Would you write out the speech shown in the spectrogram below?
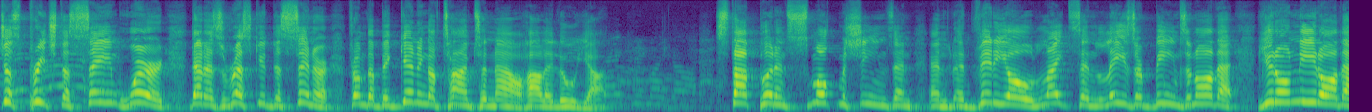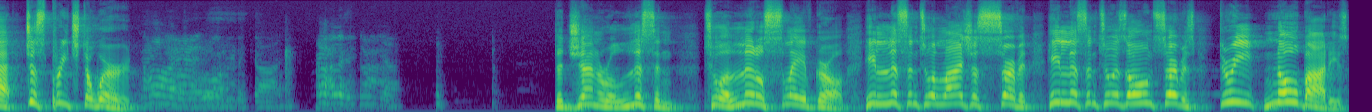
Just preach the same word that has rescued the sinner from the beginning of time to now. Hallelujah. Stop putting smoke machines and, and, and video lights and laser beams and all that. You don't need all that. Just preach the word. The general listened to a little slave girl. He listened to Elijah's servant. He listened to his own servants, three nobodies,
